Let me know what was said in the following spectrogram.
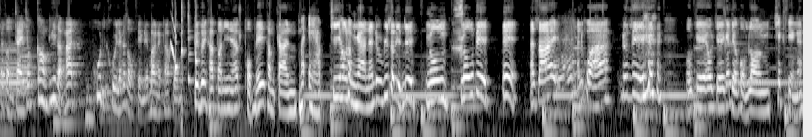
จะสนใจเจ้ากล้องที่สามารถพูดคุยแล้วก็ส่งเสียงได้บ้างนะครับผม เพื่อนๆครับตอนนี้นะครับผมได้ทำการมาแอบที่ห้องทำงานนะดูพี่สลินดิ งง งงสินี่อันซ้าย อันขวา ดูสิ โอเค โอเคกันเดี๋ยวผมลองเช็คเสียงนะ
